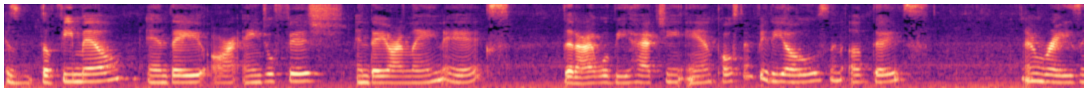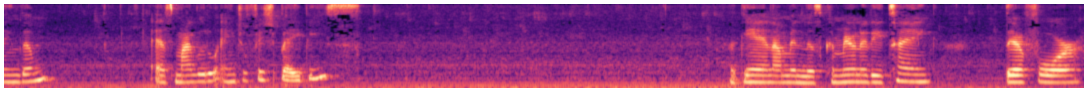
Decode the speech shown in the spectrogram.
is the female, and they are angelfish, and they are laying eggs that I will be hatching and posting videos and updates and raising them as my little angelfish babies. Again, I'm in this community tank therefore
